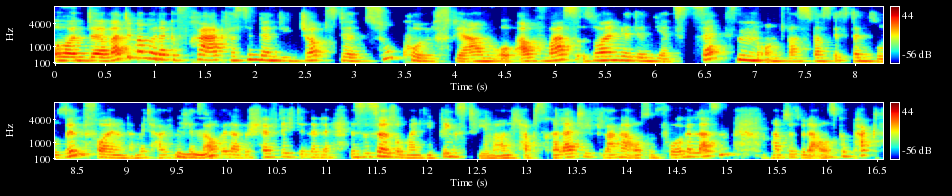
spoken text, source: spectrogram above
Und äh, warte mal wieder gefragt, was sind denn die Jobs der Zukunft, ja, und auf was sollen wir denn jetzt setzen? Und was, was ist ist denn so sinnvoll? Und damit habe ich mich mhm. jetzt auch wieder beschäftigt. das ist ja so mein Lieblingsthema und ich habe es relativ lange außen vor gelassen und habe es jetzt wieder ausgepackt.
